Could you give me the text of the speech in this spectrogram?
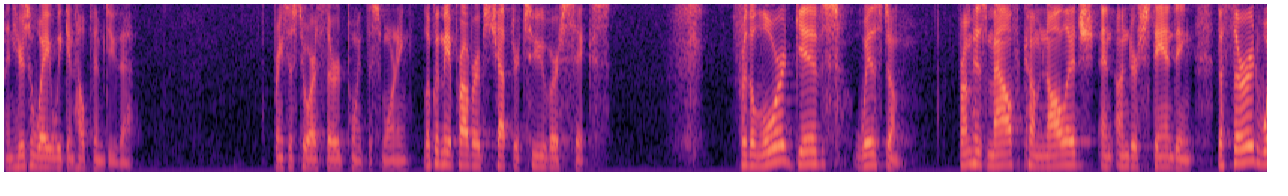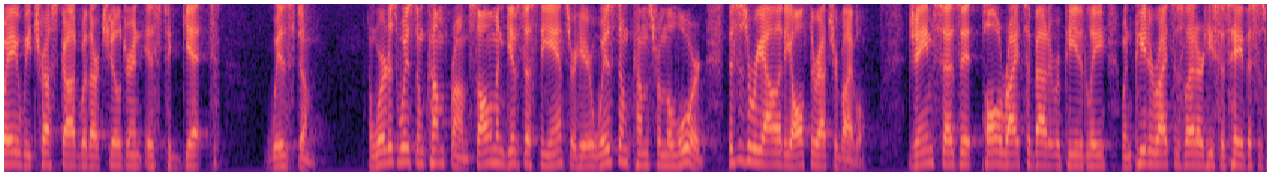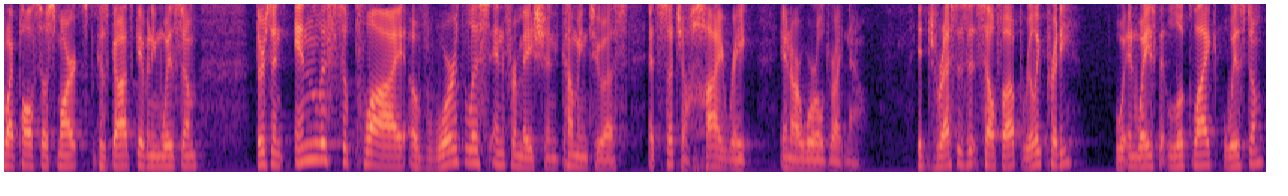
And here's a way we can help them do that. Brings us to our third point this morning. Look with me at Proverbs chapter 2, verse 6. For the Lord gives wisdom. From his mouth come knowledge and understanding. The third way we trust God with our children is to get wisdom. And where does wisdom come from? Solomon gives us the answer here. Wisdom comes from the Lord. This is a reality all throughout your Bible. James says it, Paul writes about it repeatedly. When Peter writes his letter, he says, Hey, this is why Paul's so smart. It's because God's given him wisdom. There's an endless supply of worthless information coming to us at such a high rate in our world right now. It dresses itself up really pretty in ways that look like wisdom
